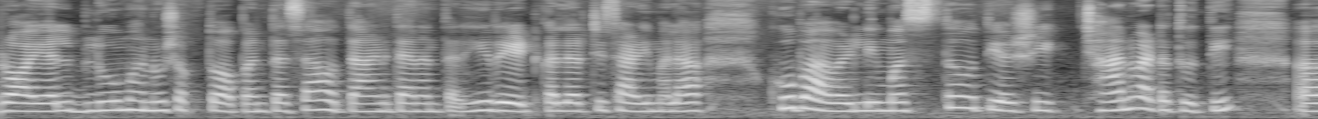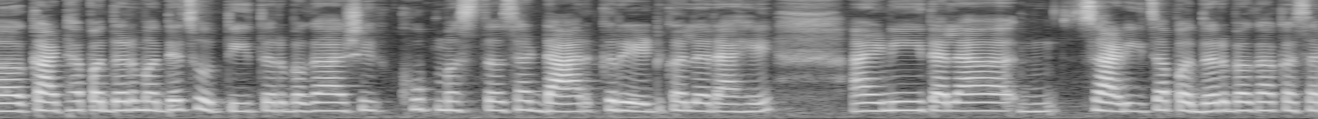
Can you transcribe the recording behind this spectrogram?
रॉयल ब्लू म्हणू शकतो आपण तसा होता. आणि त्यानंतर ही रेड कलरची साडी मला खूप आवडली. मस्त होती अशी छान वाटत होती. काठापदरमध्येच होती. तर बघा अशी खूप मस्त असा डार्क रेड कलर आहे. आणि त्याला साडीचा पदर बघा कसा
